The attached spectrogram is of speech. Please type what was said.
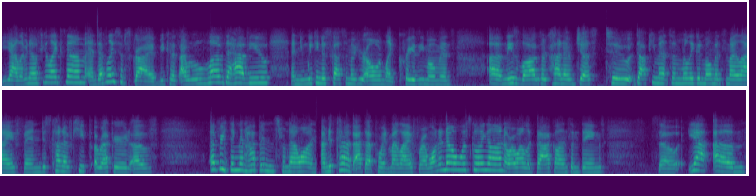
yeah, let me know if you like them and definitely subscribe because I would love to have you and we can discuss some of your own like crazy moments. Um, these vlogs are kind of just to document some really good moments in my life and just kind of keep a record of everything that happens from now on. I'm just kind of at that point in my life where I want to know what's going on or I want to look back on some things. So, yeah, um,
